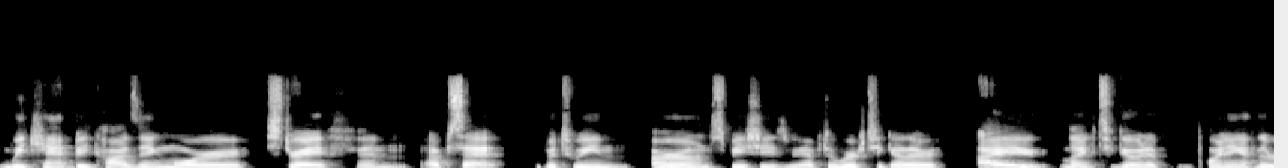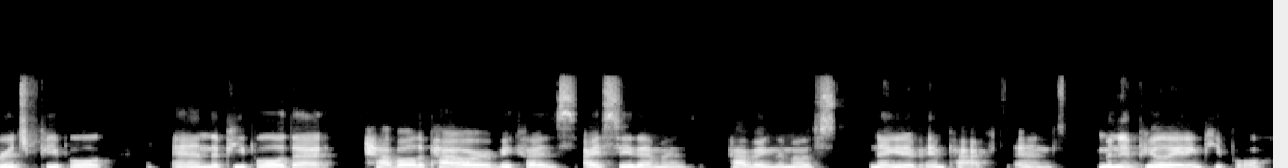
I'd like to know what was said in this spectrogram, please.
we can't be causing more strife and upset between our own species. We have to work together. I like to go to pointing at the rich people and the people that have all the power because I see them as having the most negative impact and manipulating people.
